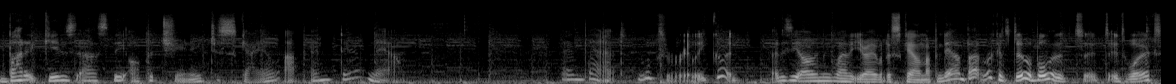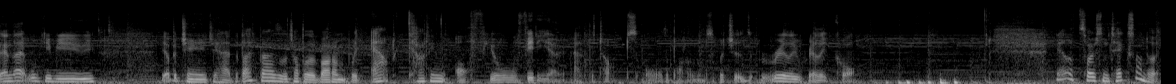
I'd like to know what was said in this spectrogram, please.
but it gives us the opportunity to scale up and down now. And that looks really good. That is the only way that you're able to scale them up and down, but look, it's doable, it, it works, and that will give you the opportunity to have the black bars at the top or the bottom without cutting off your video at the tops or the bottoms, which is really, really cool. Now let's throw some text onto it.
